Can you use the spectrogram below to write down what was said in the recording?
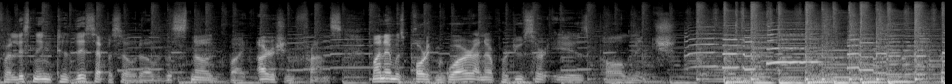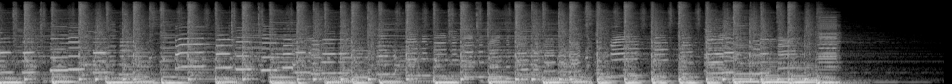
For listening to this episode of The Snug by Irish in France. My name is Páraic Maguire and our producer is Paul Lynch.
